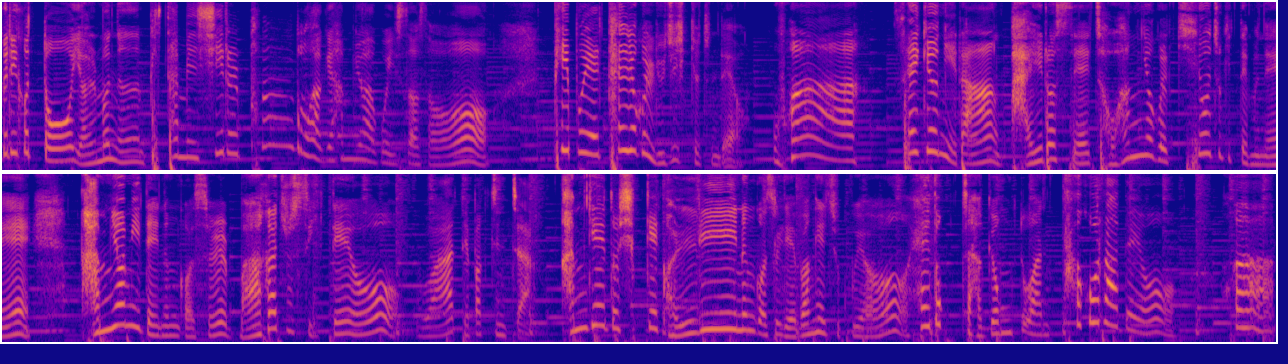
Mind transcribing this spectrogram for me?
그리고 또 열무는 비타민 C를 풍부하게 함유하고 있어서 피부의 탄력을 유지시켜 준대요. 와 세균이랑 바이러스의 저항력을 키워주기 때문에 감염이 되는 것을 막아줄 수 있대요. 와, 대박 진짜. 감기에도 쉽게 걸리는 것을 예방해주고요. 해독 작용 또한 탁월하대요. 와,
